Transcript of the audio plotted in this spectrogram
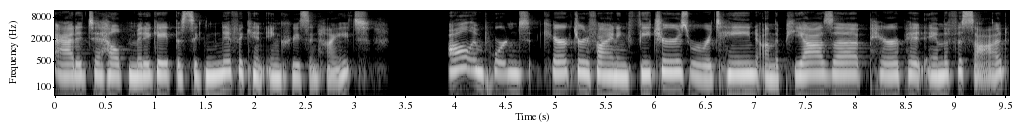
added to help mitigate the significant increase in height. All important character defining features were retained on the piazza, parapet, and the facade.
